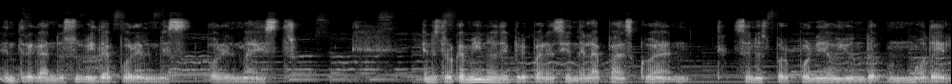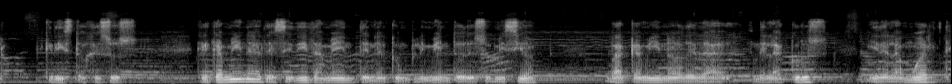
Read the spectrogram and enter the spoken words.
entregando su vida por el, Maestro. En nuestro camino de preparación de la Pascua se nos propone hoy un, modelo, Cristo Jesús, que camina decididamente en el cumplimiento de su misión, va camino de la cruz y de la muerte,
